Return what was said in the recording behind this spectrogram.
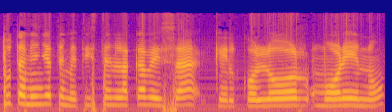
tú también ya te metiste en la cabeza que el color moreno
